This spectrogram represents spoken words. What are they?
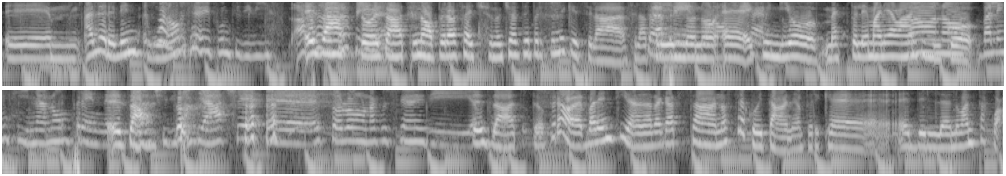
E, alle ore È tutta una 21... questione di punti di vista. Esatto, esatto, no, però sai, ci sono certe persone che se la, se la Se la prendono, prendono, eh, certo. e quindi io metto le mani avanti No, e dico... no, Valentina, non prendere Esatto. ci dispiace, è solo una questione di... Esatto, però eh, Valentina è una ragazza nostra coetanea perché è del 94,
